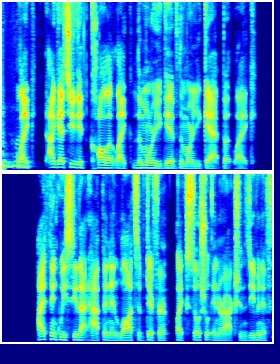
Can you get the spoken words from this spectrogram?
Mhm. like I guess you could call it like the more you give, the more you get. But like I think we see that happen in lots of different like social interactions, even if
